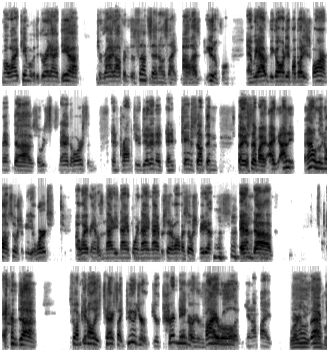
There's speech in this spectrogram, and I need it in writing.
My wife came up with a great idea to ride off into the sunset. And I was like, oh, that's beautiful. And we happened to be going to my buddy's farm, and uh, so we snagged a horse and impromptu did it, and, and it became something. Like I said, my I, I, I don't really know how social media works. My wife handles 99.99% of all my social media. and uh, and uh, so I'm getting all these texts like, dude, you're you're trending or you're viral. And you know, I'm like, were you ever?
